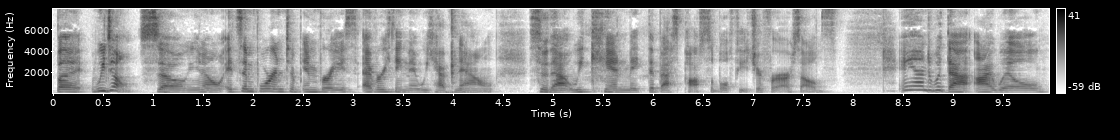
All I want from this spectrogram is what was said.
but we don't. So, you know, it's important to embrace everything that we have now so that we can make the best possible future for ourselves. And with that, I will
